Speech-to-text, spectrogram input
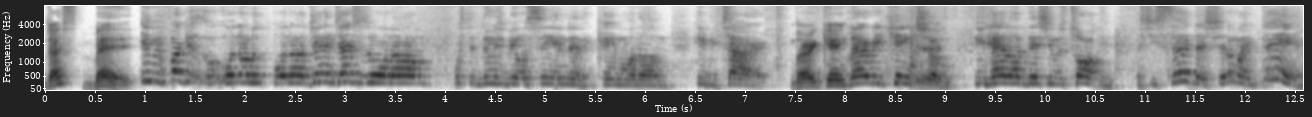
That's bad. Even fucking when uh, when uh, Janet Jackson's on um what's the dude be on CNN? It came on um he retired. Larry King. Larry King show. He had up there, she was talking, and she said that shit. I'm like, damn.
